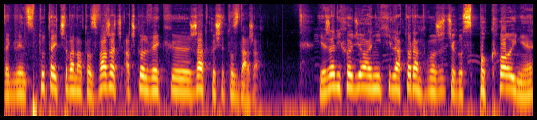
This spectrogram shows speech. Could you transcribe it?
Tak więc tutaj trzeba na to zważać, aczkolwiek e, rzadko się to zdarza. Jeżeli chodzi o anihilatora, to możecie go spokojnie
